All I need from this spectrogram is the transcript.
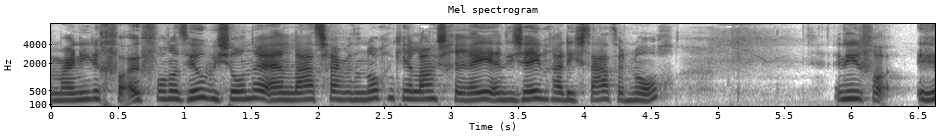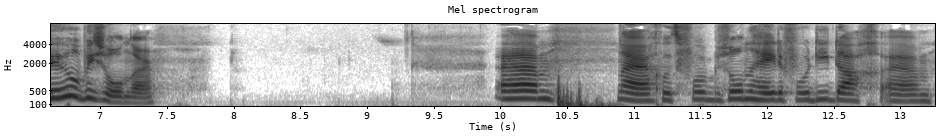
maar in ieder geval, ik vond het heel bijzonder. En laatst zijn we er nog een keer langs gereden en die zebra die staat er nog. In ieder geval heel bijzonder. Um, nou ja, goed, voor bijzonderheden voor die dag um,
